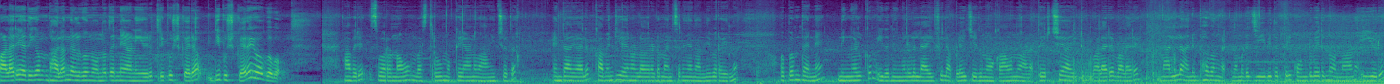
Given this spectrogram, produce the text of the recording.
വളരെയധികം ഫലം നൽകുന്ന ഒന്ന് തന്നെയാണ് ഈ ഒരു ത്രിപുഷ്കര ദ്വിപുഷ്കര യോഗവും. അവർ സ്വർണവും വസ്ത്രവും ഒക്കെയാണ് വാങ്ങിച്ചത്. എന്തായാലും കമന്റ് ചെയ്യാനുള്ളവരുടെ മനസ്സിന് ഞാൻ നന്ദി പറയുന്നു. ഒപ്പം തന്നെ നിങ്ങൾക്കും ഇത് നിങ്ങളുടെ ലൈഫിൽ അപ്ലൈ ചെയ്ത് നോക്കാവുന്നതാണ്. തീർച്ചയായിട്ടും വളരെ വളരെ നല്ല അനുഭവങ്ങൾ നമ്മുടെ ജീവിതത്തിൽ കൊണ്ടുവരുന്ന ഒന്നാണ് ഈ ഒരു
